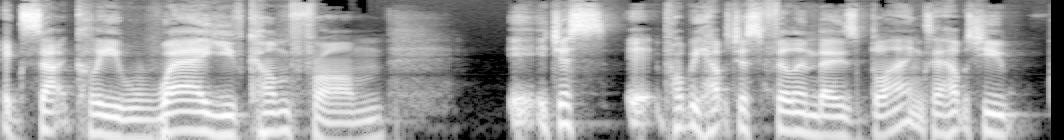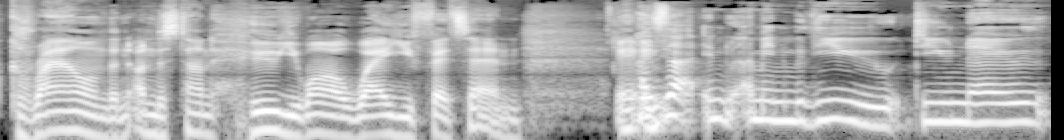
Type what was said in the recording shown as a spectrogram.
exactly where you've come from. It, it just it probably helps just fill in those blanks. It helps you ground and understand who you are, where you fit in. Has that? I mean, with you, do you know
